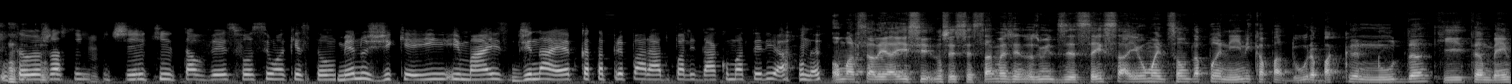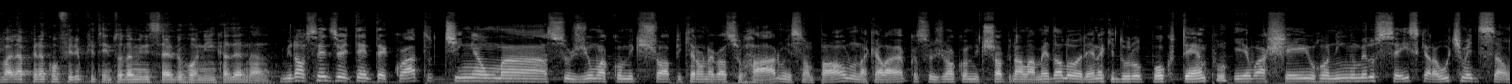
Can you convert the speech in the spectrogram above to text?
então eu já senti que talvez fosse uma questão menos de QI e mais de na época estar tá preparado para lidar com o material, né? Ô Marcelo, e aí, se, não sei se você sabe, mas em 2016 saiu uma edição da Panini, capa dura, bacanuda, que também vale a pena conferir, porque tem toda a minissérie do Ronin encadernada. Em 1984 tinha uma. surgiu uma comic shop que era um negócio raro em São Paulo, naquela época, surgiu uma comic shop na Alameda Lorena que durou pouco tempo. E eu achei o Ronin número 6, que era a última edição.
